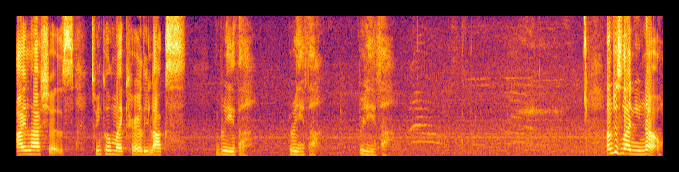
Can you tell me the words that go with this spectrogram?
eyelashes, twinkle my curly locks. Breathe, breathe, breathe. I'm just letting you know.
